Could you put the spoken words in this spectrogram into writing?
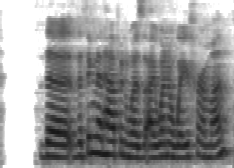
the the thing that happened was I went away for a month,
